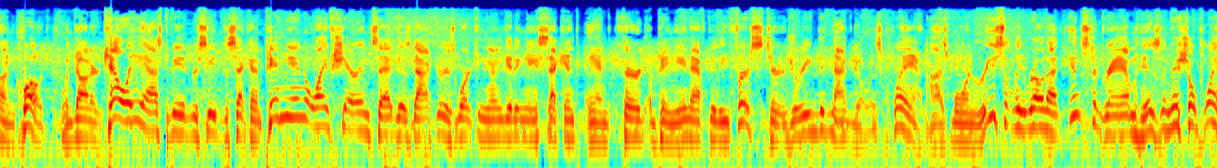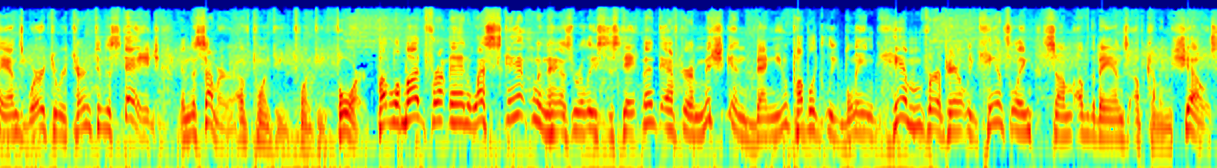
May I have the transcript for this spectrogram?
unquote. When daughter Kelly asked if he had received a second opinion, wife Sharon said his doctor is working on getting a second and third opinion after the first surgery did not go as planned. Osbourne recently wrote on Instagram his initial plans were to return to the stage in the summer of 2024. Puddle of Mudd frontman Wes Scantlin has released a statement after a Michigan venue publicly blamed him for apparently canceling some of the band's upcoming shows.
